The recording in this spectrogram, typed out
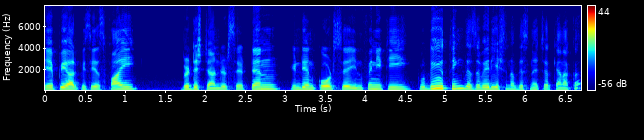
API RP says 5 British standards say 10 Indian codes say infinity. Do you think there is a variation of this nature can occur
